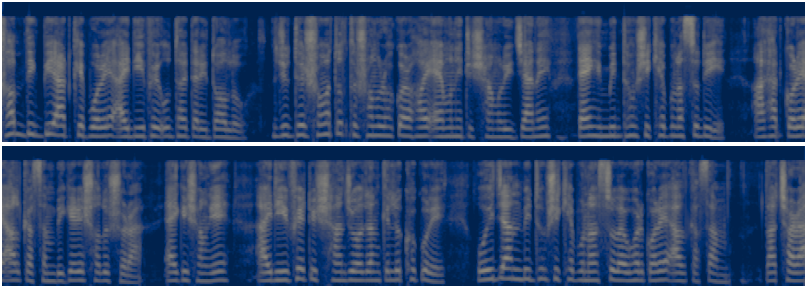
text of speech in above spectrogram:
সব দিক দিয়ে আটকে পড়ে আইডিএফ এর উদ্ধারকারী দলও। যুদ্ধের সময় তথ্য সংগ্রহ করা হয় এমন একটি সামরিক জানে ট্যাঙ্ক বিধ্বংসী ক্ষেপণাস্ত্র দিয়ে আঘাত করে আল কাসাম ব্রিগেডের সদস্যরা। একই সঙ্গে আইডিএফ একটি সাঁজু অজানকে লক্ষ্য করে ওই যান বিধ্বংসী ক্ষেপণাস্ত্র ব্যবহার করে আল কাসাম তাছাড়া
